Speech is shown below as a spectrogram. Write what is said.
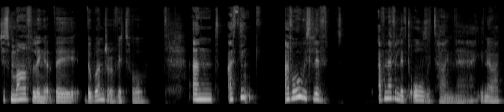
just marveling at the, the wonder of it all. And I think I've always lived, I've never lived all the time there. You know, I'm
